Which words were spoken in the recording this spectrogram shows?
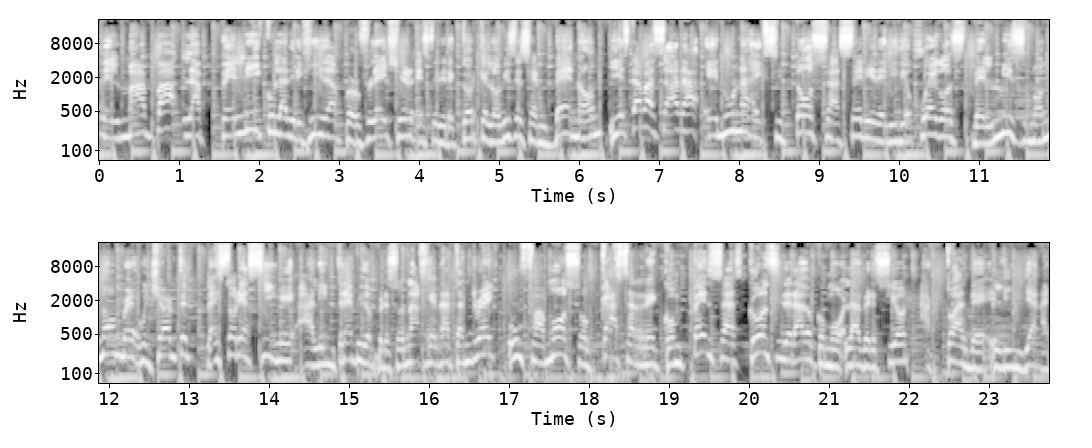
del mapa, la película dirigida por Fleischer, este director que lo viste en Venom, y está basada en una exitosa serie de videojuegos del mismo nombre, Uncharted. La historia sigue al intrépido personaje Nathan Drake, un famoso caza recompensas considerado como la versión actual de Indiana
